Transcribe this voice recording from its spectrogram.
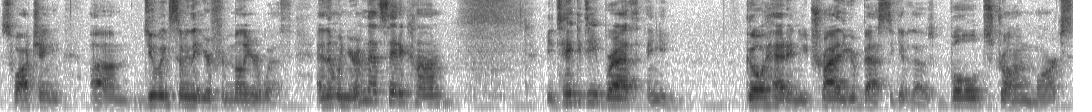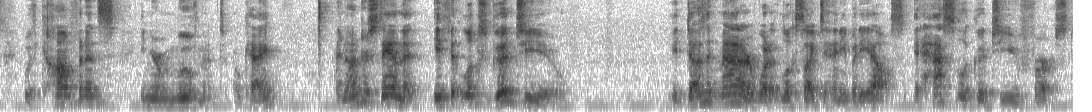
swatching, um, doing something that you're familiar with. And then when you're in that state of calm, you take a deep breath and you go ahead and you try your best to give those bold, strong marks with confidence in your movement, okay? And understand that if it looks good to you, it doesn't matter what it looks like to anybody else. It has to look good to you first.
